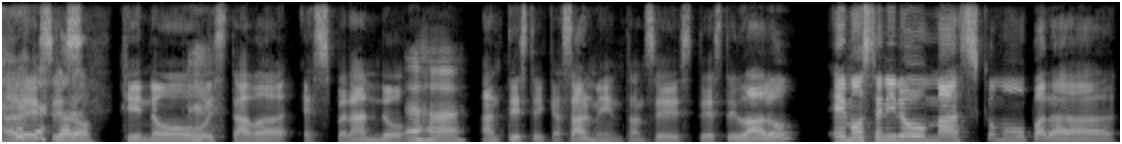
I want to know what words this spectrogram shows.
a veces Claro. que no estaba esperando Ajá. antes de casarme. Entonces, de este lado, hemos tenido más como para,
